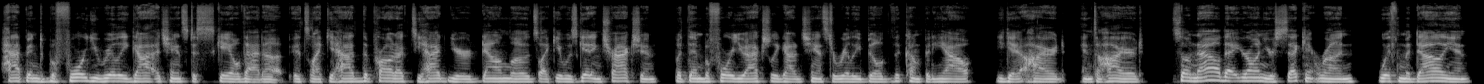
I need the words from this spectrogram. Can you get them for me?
happened before you really got a chance to scale that up. It's like you had the product, you had your downloads, like it was getting traction. But then before you actually got a chance to really build the company out, you get hired into Hired. So now that you're on your second run with Medallion,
